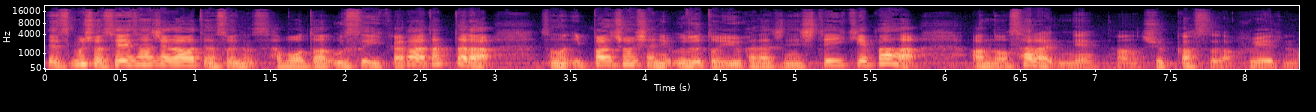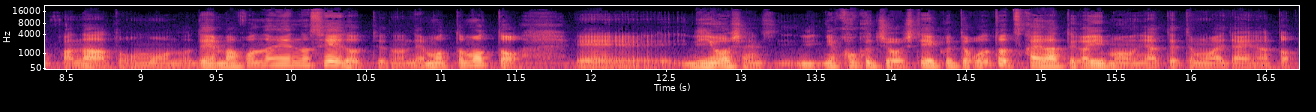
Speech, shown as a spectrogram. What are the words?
でむしろ生産者側っていうのはそういうのサポートは薄いから、だったら、その一般消費者に売るという形にしていけば、あの、さらにね、あの出荷数が増えるのかなと思うので、まあ、この辺の制度っていうのをね、もっともっと、えー、利用者に、ね、告知をしていくってことと、使い勝手がいいものにやってってもらいたいなと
